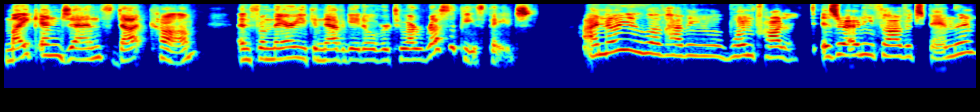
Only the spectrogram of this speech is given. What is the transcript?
mikeandjens.com. And from there, you can navigate over to our recipes page. I know you love having one product. Is there any thought of expanding?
